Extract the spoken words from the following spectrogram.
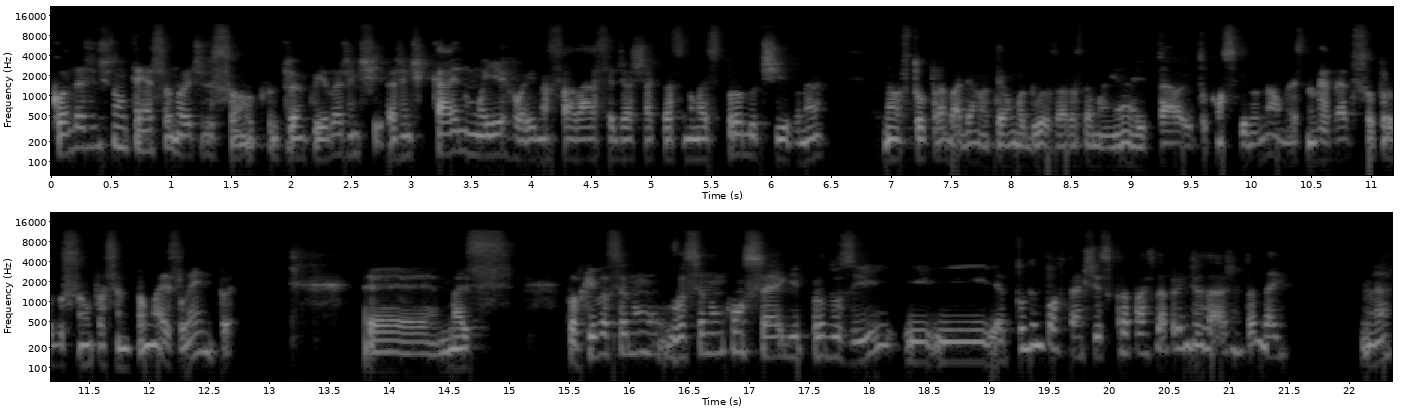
quando a gente não tem essa noite de sono tranquila, a gente, a gente cai num erro aí na falácia de achar que está sendo mais produtivo, né? Não, estou trabalhando até uma, duas horas da manhã e tal, e estou conseguindo. Não, mas na verdade sua produção está sendo tão mais lenta. É, mas porque você não, você não consegue produzir, e, e é tudo importante isso para a parte da aprendizagem também. Né?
